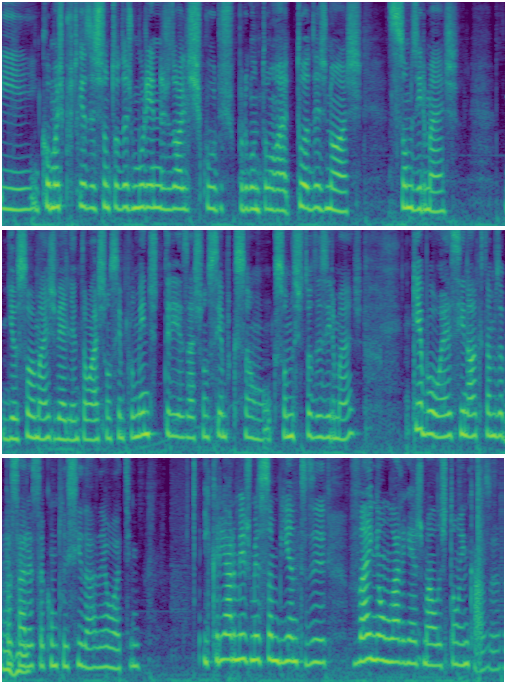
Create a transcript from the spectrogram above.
E como as portuguesas são todas morenas de olhos escuros, perguntam a todas nós se somos irmãs. E eu sou a mais velha, então acham sempre, pelo menos três, acham sempre que, são, que somos todas irmãs. Que é bom, é sinal que estamos a passar essa cumplicidade, é ótimo. E criar mesmo esse ambiente de venham, larguem as malas, estão em casa.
